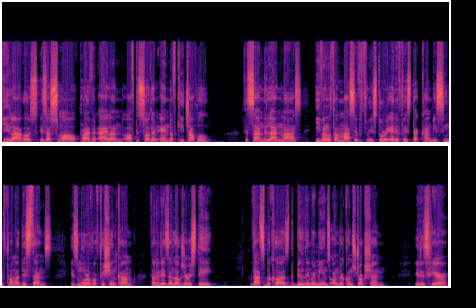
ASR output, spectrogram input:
Caye Lagos is a small private island off the southern end of Caye Chapel. The sandy landmass, even with a massive three-story edifice that can be seen from a distance, is more of a fishing camp than it is a luxury stay. That's because the building remains under construction. It is here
